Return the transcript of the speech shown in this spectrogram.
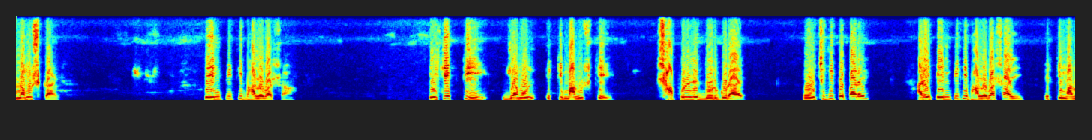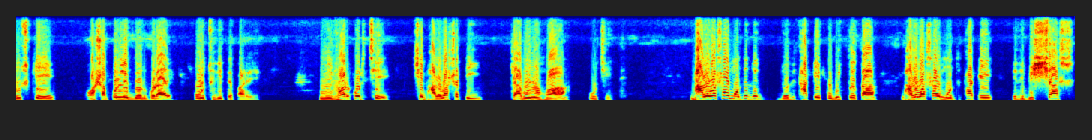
নমস্কার। প্রেম প্রীতি ভালোবাসা এটি একটি যেমন একটি মানুষকে সাফল্যের দোরগোড়ায় পৌঁছে দিতে পারে, আর এই প্রেম প্রীতি ভালোবাসাই একটি মানুষকে অসাফল্যের দোরগোড়ায় পৌঁছে দিতে পারে। নির্ভর করছে সে ভালোবাসাটি কেমন হওয়া উচিত। ভালোবাসার মধ্যে যদি- থাকে পবিত্রতা, ভালোবাসার মধ্যে থাকে যদি বিশ্বাস,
